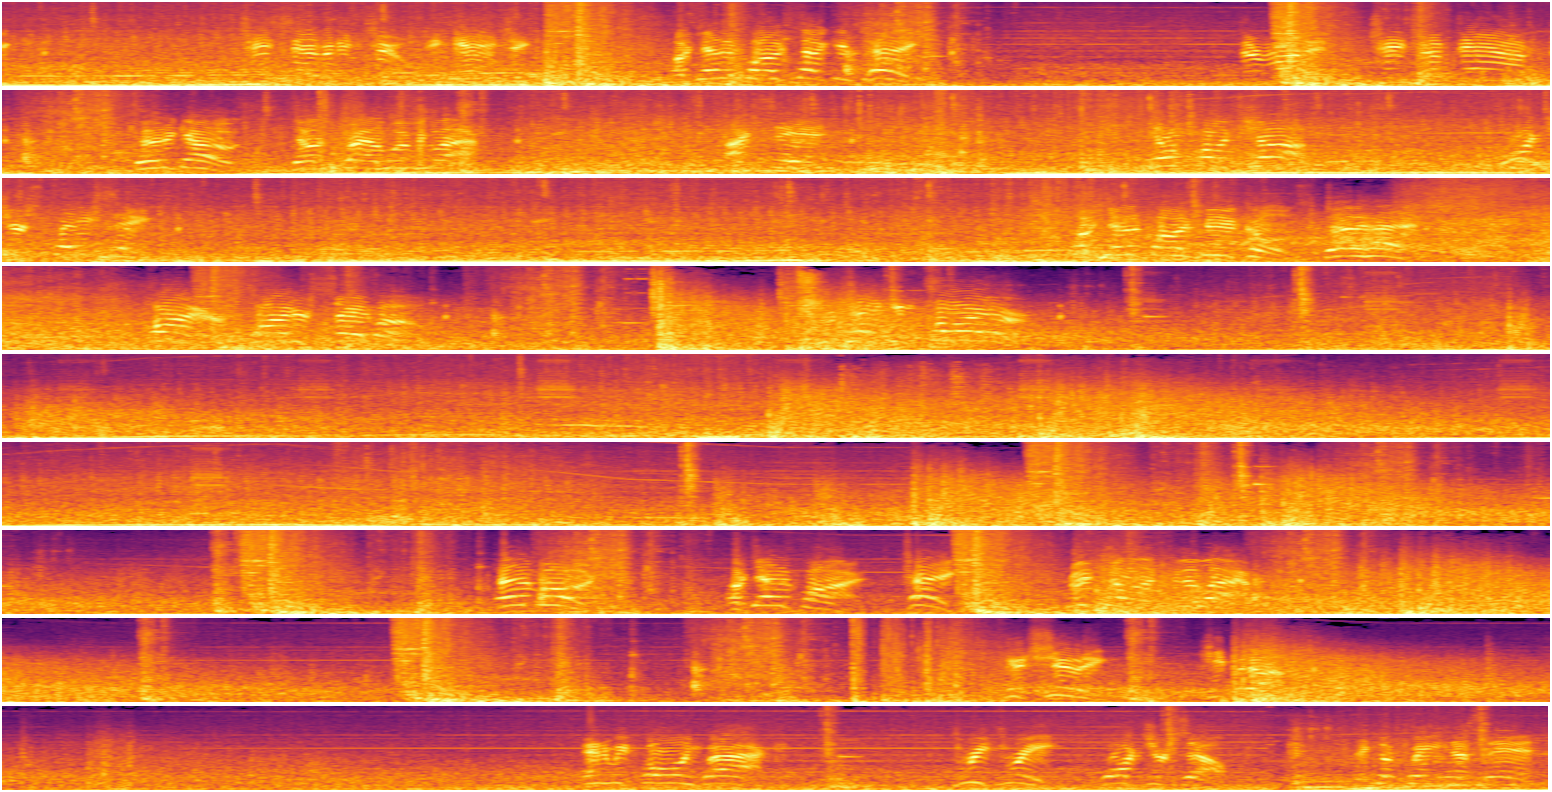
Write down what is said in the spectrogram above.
T-72, engaging! Identify second tank! They're running! Chase them down! There he goes! Dog trail moving left! I see it! Don't punch up! Watch your spacing! Identify vehicles! Dead ahead! Fire! Fire Sabot! We're taking Identify! Take! Ridge on to the left! Good shooting. Keep it up. Enemy falling back. 3-3, watch yourself. They could baiting us in.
